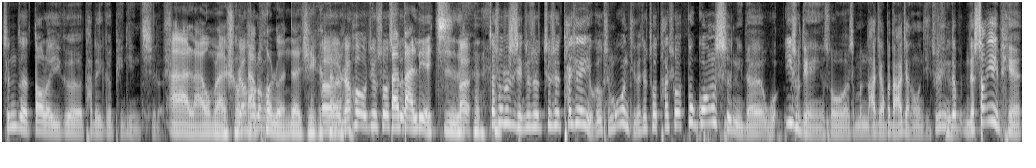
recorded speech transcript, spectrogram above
真的到了一个它的一个瓶颈期了？哎，来，我们来说拿破仑的这个、呃，然后就说是 斑斑劣迹的。呃，在说这之前，就是就是他现在有个什么问题呢？就是说，他说不光是你的我艺术电影说什么拿奖不拿奖的问题，就是你的你的商业片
